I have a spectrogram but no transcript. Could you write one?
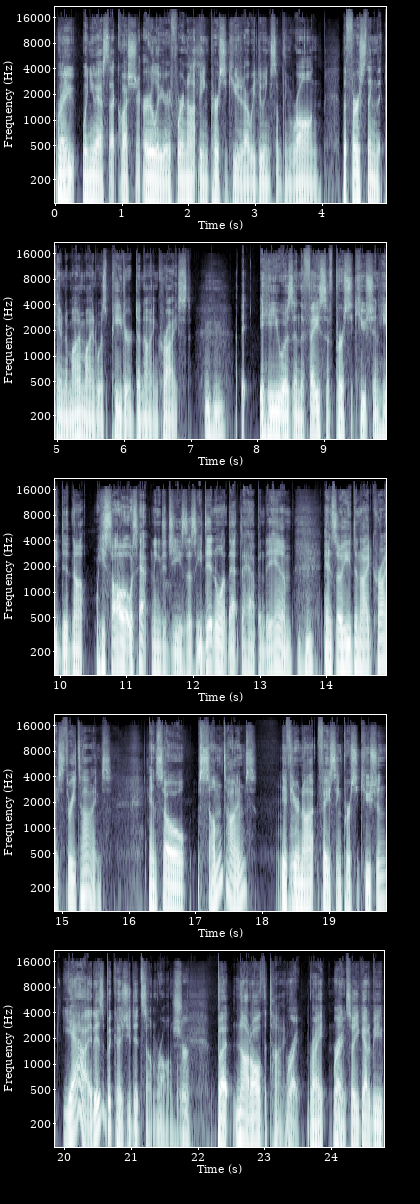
Right. When you asked that question earlier, if we're not being persecuted, are we doing something wrong? The first thing that came to my mind was Peter denying Christ. Mm-hmm. He was in the face of persecution. He did not, he saw what was happening to Jesus. He didn't want that to happen to him. And so he denied Christ three times. And so sometimes, if you're not facing persecution, yeah, it is because you did something wrong. Sure. But not all the time. Right. Right. Right. And so you got to be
